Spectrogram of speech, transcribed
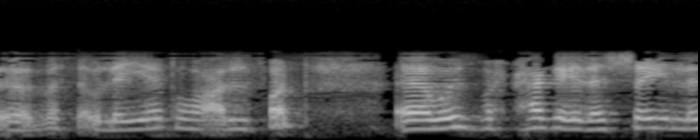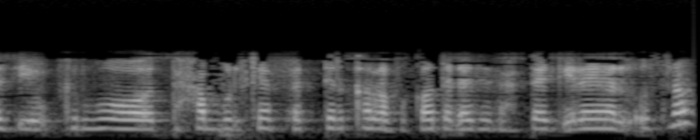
مسؤولياته على الفرد. ويصبح بحاجة إلى الشيء الذي يمكنه تحمل كافة تلك النفقات التي تحتاج إليها الأسرة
